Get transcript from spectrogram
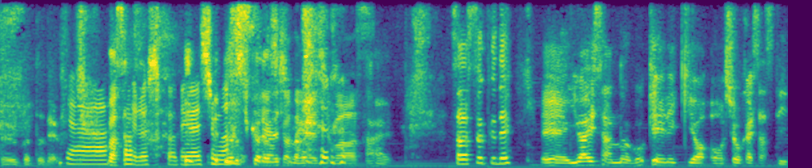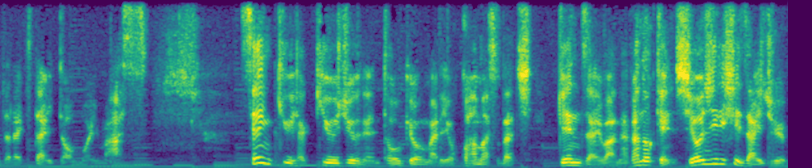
ということで。いやー、まあさよろしくお願いします。よろしくお願いします。よろしくお願いしますはい。早速ね、えー岩井さんのご経歴を紹介させていただきたいと思います。1990年東京生まれ横浜育ち、現在は長野県塩尻市在住。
